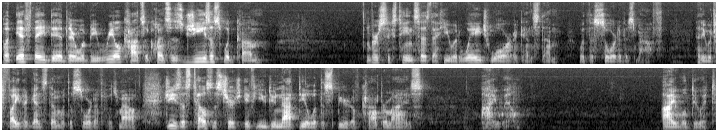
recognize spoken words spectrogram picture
but if they did, there would be real consequences. Jesus would come. Verse 16 says that he would wage war against them with the sword of his mouth, that he would fight against them with the sword of his mouth. Jesus tells this church if you do not deal with the spirit of compromise, I will. I will do it.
